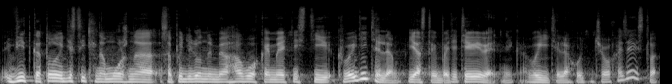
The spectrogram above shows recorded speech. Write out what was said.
вид, который действительно можно с определенными оговорками отнести к вредителям, ястреба тетеревятника, вредителя охотничьего хозяйства,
